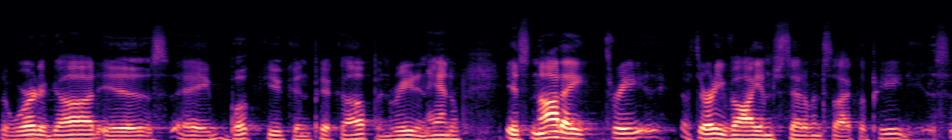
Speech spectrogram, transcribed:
the Word of God is a book you can pick up and read and handle. It's not a, three, a 30 volume set of encyclopedias.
